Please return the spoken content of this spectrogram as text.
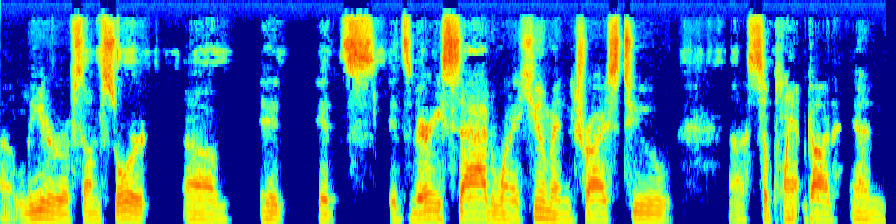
uh, leader of some sort. Um, it it's it's very sad when a human tries to uh, supplant God and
